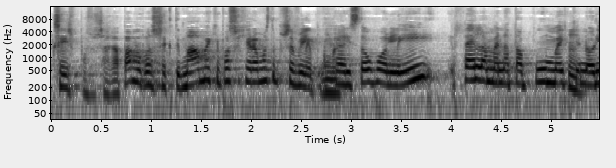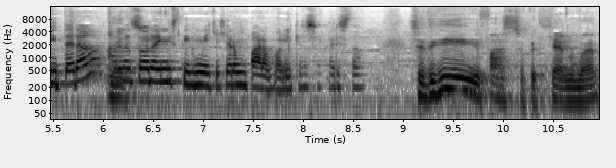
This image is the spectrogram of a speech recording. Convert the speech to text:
Ξέρεις πόσο σε αγαπάμε, πόσο σε εκτιμάμε και πόσο χαιρόμαστε που σε βλέπουμε. Ευχαριστώ πολύ. Θέλαμε να τα πούμε και νωρίτερα, αλλά Έτσι. τώρα είναι η στιγμή και χαίρομαι πάρα πολύ και σας ευχαριστώ. Σε τι φάση σε πετυχαίνουμε,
